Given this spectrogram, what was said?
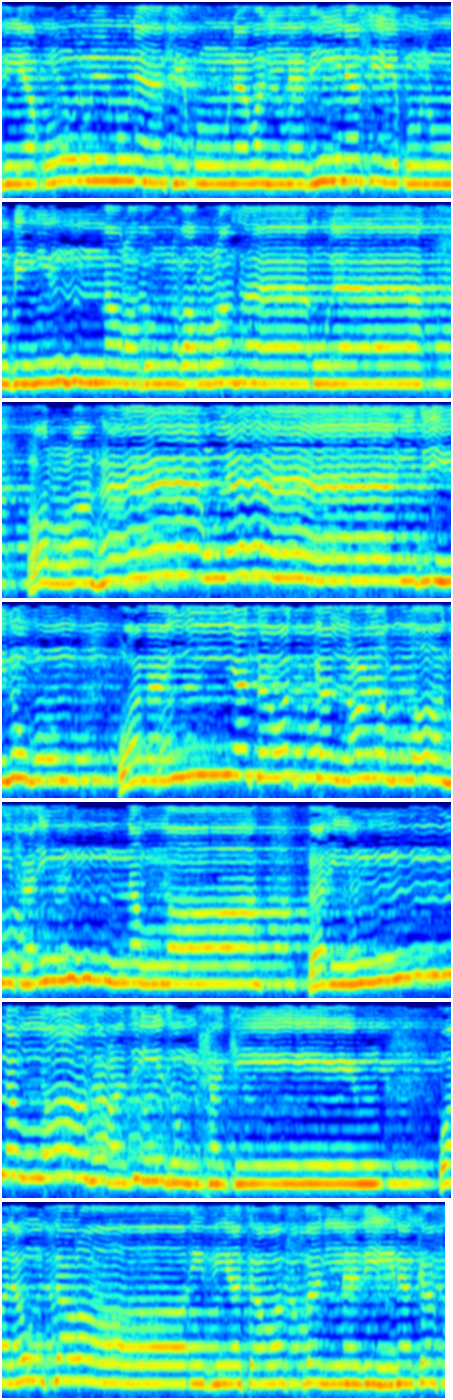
إذ يقول المنافقون والذين في قلوبهم مرض غر هؤلاء غر هؤلاء دينهم؟ ومن يتوكل على الله فإن الله فإن الله عزيز حكيم. ولو ترى إذ يتوفى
